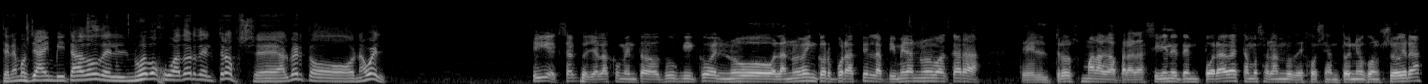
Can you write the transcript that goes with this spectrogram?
tenemos ya invitado del nuevo jugador del Trops, Alberto Nahuel. Sí, exacto, ya lo has comentado tú, Kiko, el nuevo, la nueva incorporación, la primera nueva cara del Trops Málaga para la siguiente temporada. Estamos hablando de José Antonio Consuegra,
